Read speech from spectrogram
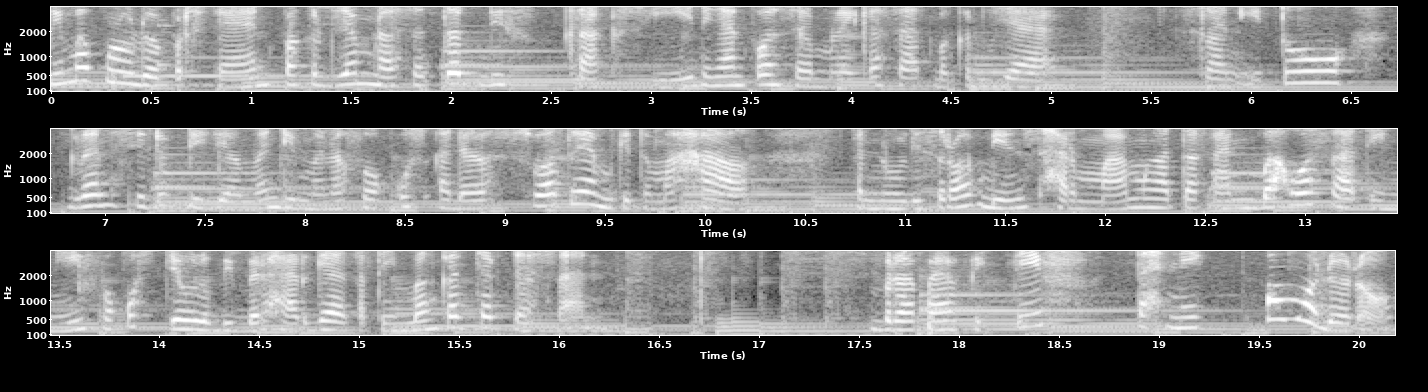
52% pekerja merasa terdistraksi dengan ponsel mereka saat bekerja. Selain itu, Grant hidup di zaman di mana fokus adalah sesuatu yang begitu mahal. Penulis Robbins Harma mengatakan bahwa saat ini fokus jauh lebih berharga ketimbang kecerdasan. Seberapa efektif teknik Pomodoro?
